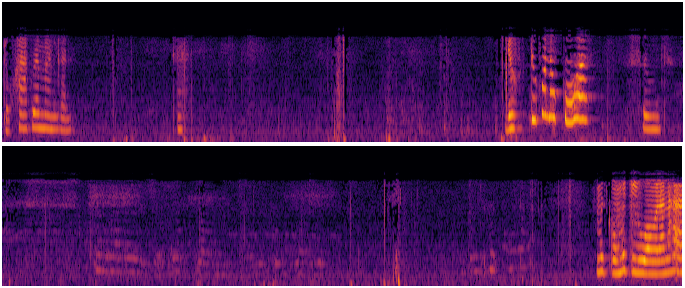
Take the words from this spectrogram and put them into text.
เดี๋ยวฆ่าเพื่อนมันกันอะเดี๋ยวทุกคนเรากลัวซึมไม่ กลัวไม่กลัวมาแล้วนะคะ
